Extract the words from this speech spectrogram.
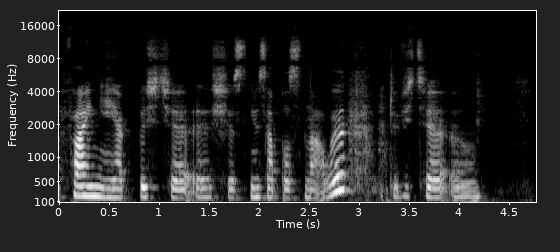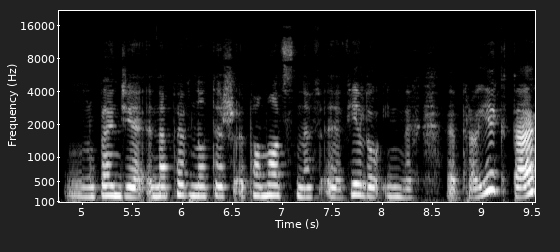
fajnie jakbyście się z nim zapoznały. Oczywiście będzie na pewno też pomocny w wielu innych projektach.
